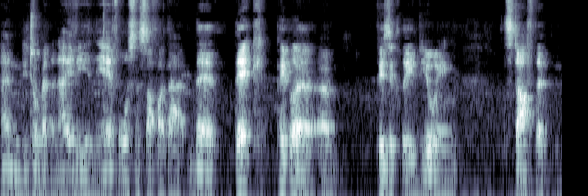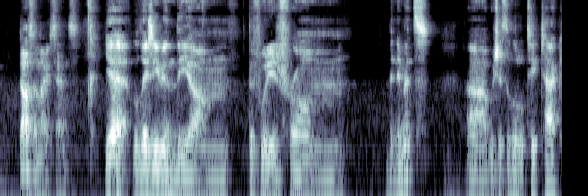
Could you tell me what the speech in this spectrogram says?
and you talk about the navy and the air force and stuff like that. They're they're, people are, are physically viewing stuff that doesn't make sense. Yeah, well, there's even the um, the footage from the Nimitz, uh, which is the little Tic Tac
